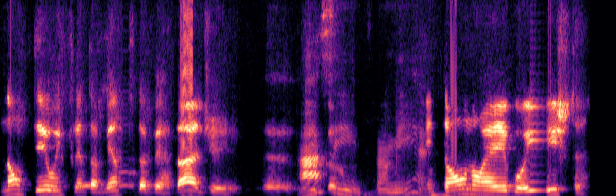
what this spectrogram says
não ter o enfrentamento da verdade. Ah, Ícaro? sim, para mim é. Então não é egoísta.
